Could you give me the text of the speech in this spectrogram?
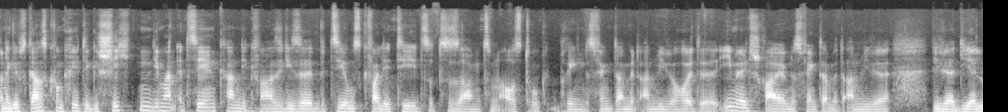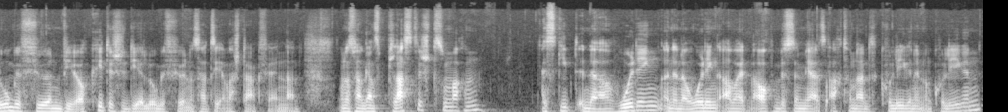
und dann gibt es ganz konkrete Geschichten, die man erzählen kann, die mhm. quasi diese Beziehungsqualität sozusagen zum Ausdruck bringen. Das fängt damit an, wie wir heute E-Mails schreiben, das fängt damit an, wie wir, wie wir Dialoge führen, wie wir auch kritische Dialoge führen. Das hat sich einfach stark verändert. Um das mal ganz plastisch zu machen, es gibt in der Holding, und in der Holding arbeiten auch ein bisschen mehr als 800 Kolleginnen und Kollegen,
